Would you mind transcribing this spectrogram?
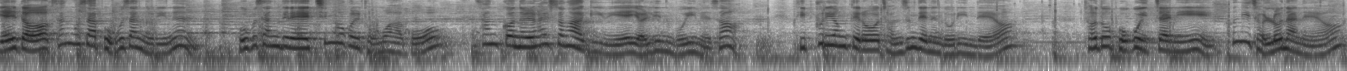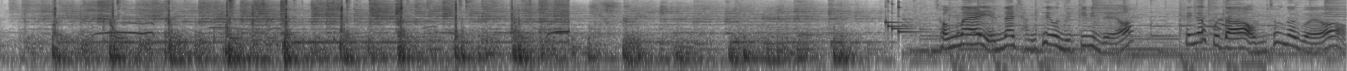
예덕 상무사 보부상 놀이는 보부상들의 친목을 도모하고 상권을 활성화하기 위해 열리는 모임에서 디프리 형태로 전승되는 놀이인데요. 저도 보고 있자니 흥이 절로 나네요. 정말 옛날 장태호 느낌인데요. 생각보다 엄청 넓어요.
